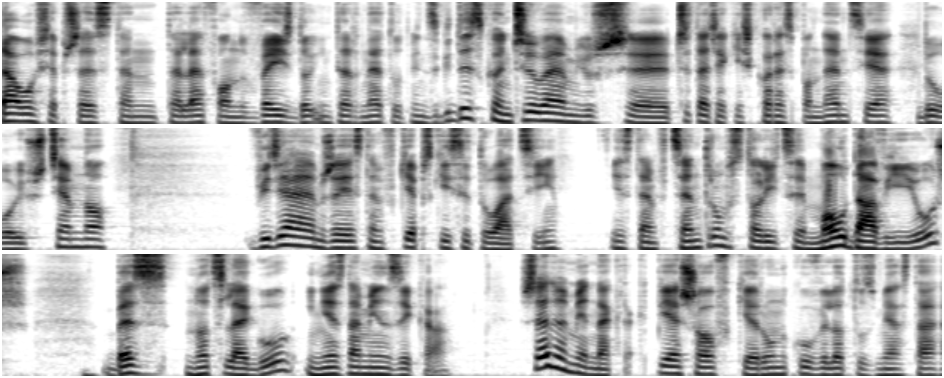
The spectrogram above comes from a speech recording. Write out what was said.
Dało się przez ten telefon wejść do internetu, więc gdy skończyłem już e, czytać jakieś korespondencje, było już ciemno. Wiedziałem, że jestem w kiepskiej sytuacji. Jestem w centrum stolicy Mołdawii już, bez noclegu i nie znam języka. Szedłem jednak tak pieszo w kierunku wylotu z miasta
